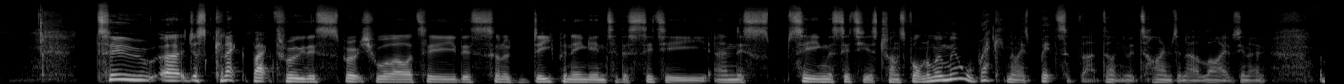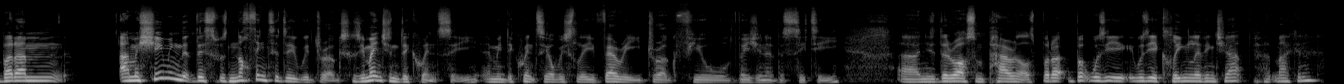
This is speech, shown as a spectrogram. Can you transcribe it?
To uh, just connect back through this spirituality, this sort of deepening into the city, and this seeing the city as transformed. I mean, we all recognise bits of that, don't you, at times in our lives, you know. But um, I'm assuming that this was nothing to do with drugs because you mentioned De Quincey. I mean, De Quincey obviously very drug fueled vision of the city, uh, and there are some parallels. But uh, but was he was he a clean living chap, Machen?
